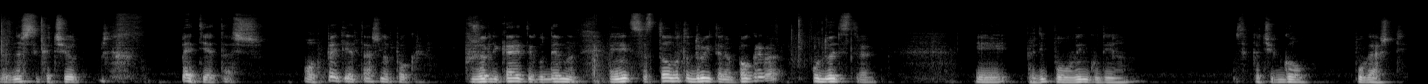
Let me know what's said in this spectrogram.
Веднъж се качи от петия етаж. От петия етаж на покрив. Пожарникарите го дебнат. Едните са стълбата, другите на покрива, от двете страни. И преди половин година се качи гол по гащи.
